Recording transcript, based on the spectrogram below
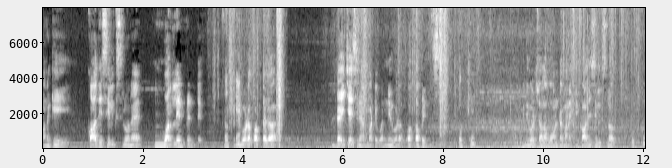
మనకి ఖాదీ సిల్క్స్లోనే Hmm. వర్లిన్ ప్రింట్. ఇది కూడా కొత్తగా డై చేసినాయి అనమాట ఇవన్నీ కూడా కొత్త ప్రింట్స్ ఓకే. ఇది కూడా చాలా బాగుంటాయి మనకి ఖాదీ సిల్క్స్లో ఓకే.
